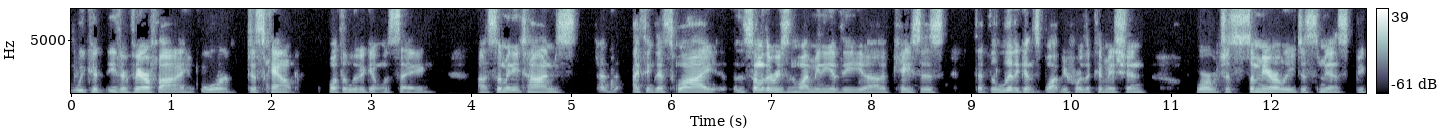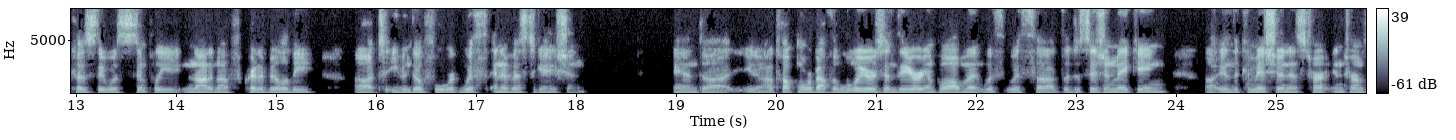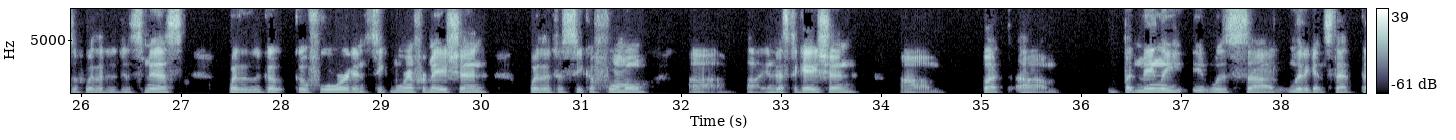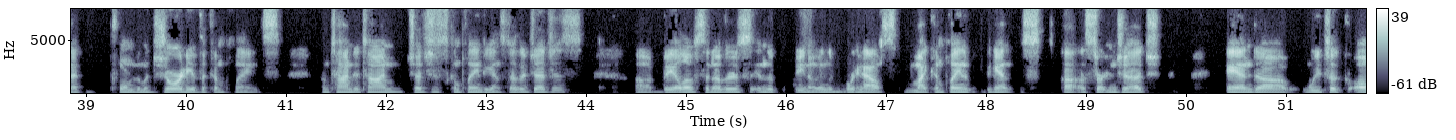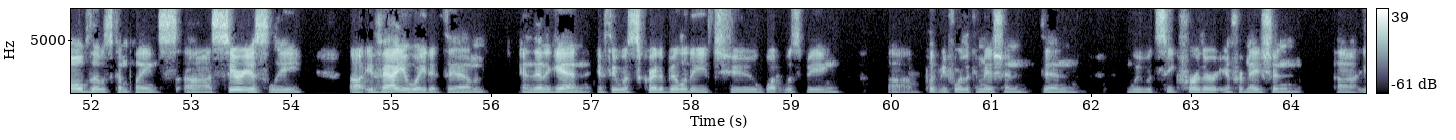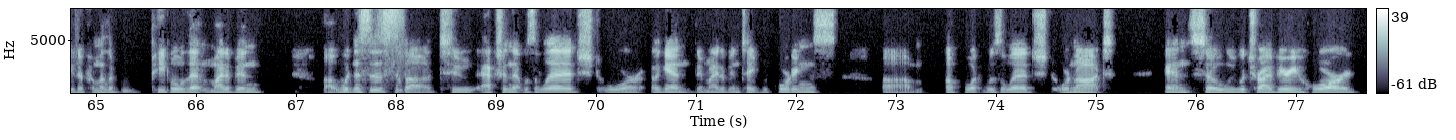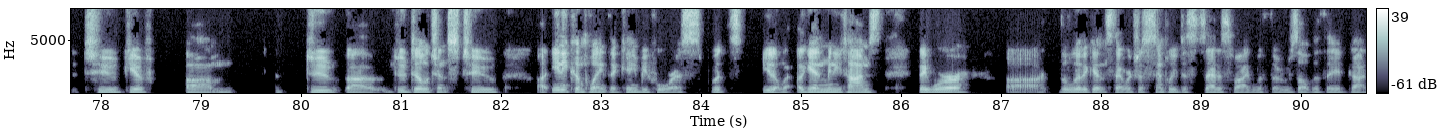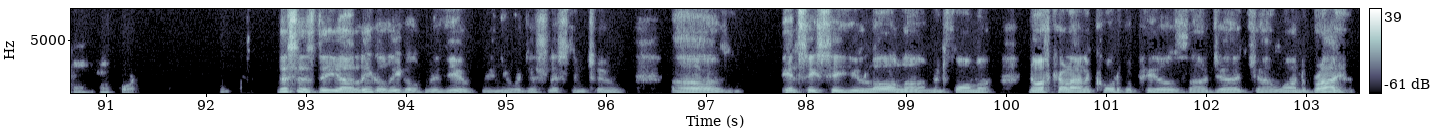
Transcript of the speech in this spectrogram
we could either verify or discount what the litigant was saying. Uh, so many times, uh, I think that's why some of the reasons why many of the uh, cases that the litigants brought before the commission were just summarily dismissed because there was simply not enough credibility uh, to even go forward with an investigation and uh, you know I'll talk more about the lawyers and their involvement with with the decision making uh, in the commission as ter- in terms of whether to dismiss, whether to go go forward and seek more information, whether to seek a formal uh, uh, investigation, um, but um, but mainly it was uh, litigants that that formed the majority of the complaints. From time to time, judges complained against other judges. bailiffs and others in the you know in the courthouse might complain against uh, a certain judge. And uh, we took all those complaints uh, seriously, uh, evaluated them, and then again, if there was credibility to what was being uh, put before the commission, then we would seek further information, uh, either from other people that might have been witnesses to action that was alleged, or again, there might have been tape recordings um, of what was alleged or not. And so we would try very hard to give um, due uh, due diligence to uh, any complaint that came before us. But you know, again, many times they were uh, the litigants that were just simply dissatisfied with the result that they had gotten in court. This is the uh, Legal Eagle Review, and you were just listening to uh, NCCU law alum and former North Carolina Court of Appeals uh, Judge Wanda Bryant.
